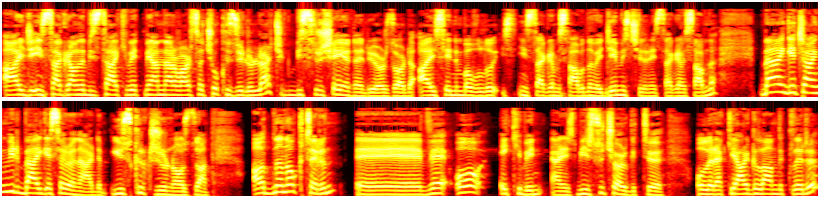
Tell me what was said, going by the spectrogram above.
Ayrıca Instagram'da bizi takip etmeyenler varsa çok üzülürler. Çünkü bir sürü şey öneriyoruz orada. Ayşe'nin bavulu Instagram hesabında ve Cem İşçilerin Instagram hesabında. Ben geçen gün bir belgesel önerdim. 140 Jurnoz'dan. Adnan Oktar'ın eee, ve o ekibin yani bir suç örgütü olarak yargılandıkları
